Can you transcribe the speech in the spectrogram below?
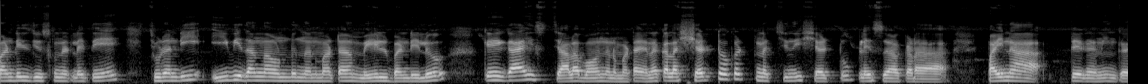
బండిల్ చూసుకున్నట్లయితే చూడండి ఈ విధంగా ఉంటుందన్నమాట మెయిల్ బండిలు. ఓకే గాయస్ చాలా బాగుందన్నమాట. వెనకాల షర్ట్ ఒకటి నచ్చింది. షర్టు ప్లస్ అక్కడ పైన కానీ ఇంకా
